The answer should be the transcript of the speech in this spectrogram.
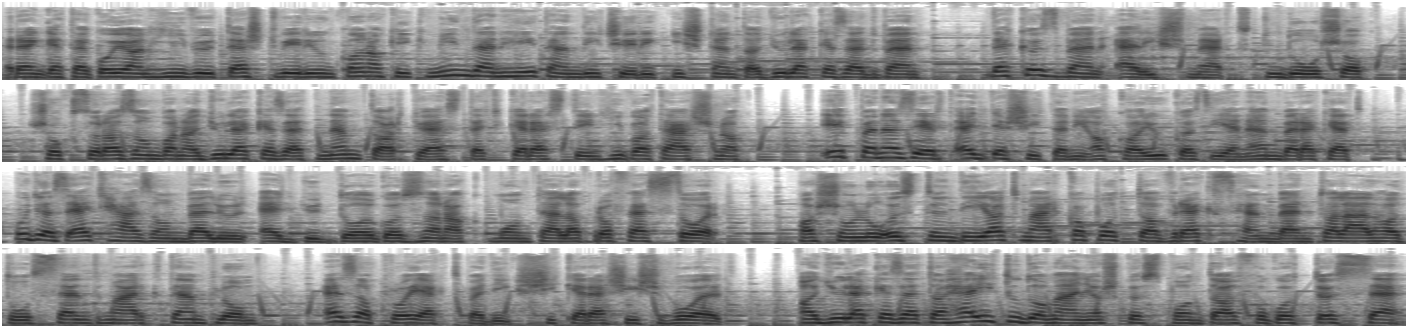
Rengeteg olyan hívő testvérünk van, akik minden héten dicsérik Istent a gyülekezetben, de közben elismert tudósok. Sokszor azonban a gyülekezet nem tartja ezt egy keresztény hivatásnak, éppen ezért egyesíteni akarjuk az ilyen embereket, hogy az egyházon belül együtt dolgozzanak, mondta el a professzor. Hasonló ösztöndíjat már kapott a Wrexhamben található Szent Márk templom, ez a projekt pedig sikeres is volt. A gyülekezet a helyi tudományos központtal fogott össze,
